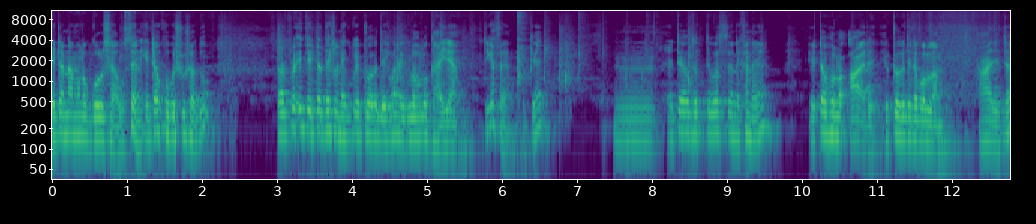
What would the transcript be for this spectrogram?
এটার নাম হলো গোলসা, বুঝছেন? এটাও খুবই সুস্বাদু। তারপরে এই যে এটা দেখলেন, এগুলো একটু আগে দেখলাম, এগুলো হলো ঘাইরা, ঠিক আছে? ওকে এটাও দেখতে পাচ্ছেন এখানে এটা হলো আর একটু আগে যেটা বললাম আর এটা।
